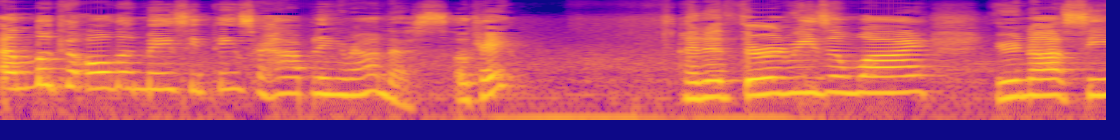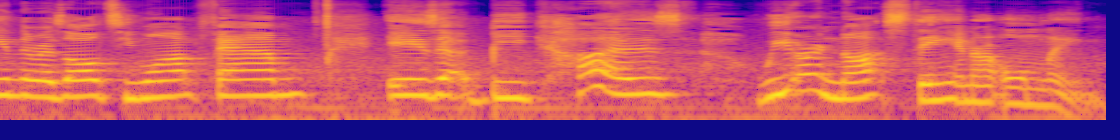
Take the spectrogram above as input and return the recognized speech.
and look at all the amazing things that are happening around us, okay? And the third reason why you're not seeing the results you want, fam, is because we are not staying in our own lane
